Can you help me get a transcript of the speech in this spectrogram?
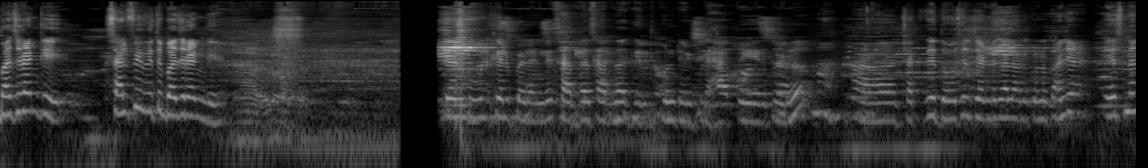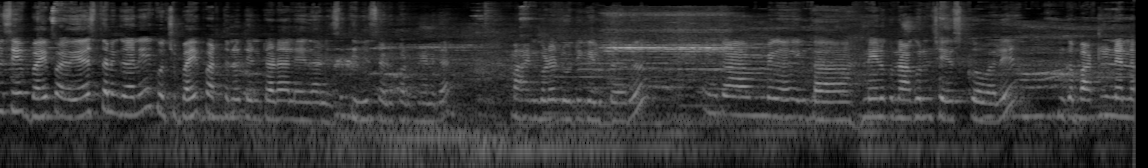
బజరంగి. సెల్ఫీ విత్ బజరంగి. ఇదే వెళ్ళిపోయాడండి సరదా సరదా గెలుపుకుంటూ ఇప్పుడు హ్యాపీ వెళ్ళిపోయాడు చక్కగా దోశలు చెండగాలి అనుకున్నాను అంటే వేసినంత సేపు భయప వేస్తాను కానీ కొంచెం భయపడతాను తింటాడా లేదా అనేసి తినేసాడు కడుపునిగా మా ఆయన కూడా డ్యూటీకి వెళ్ళిపోయారు. ఇంకా ఇంకా నేను నా గురించి వేసుకోవాలి. ఇంకా బట్టలు నిన్న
